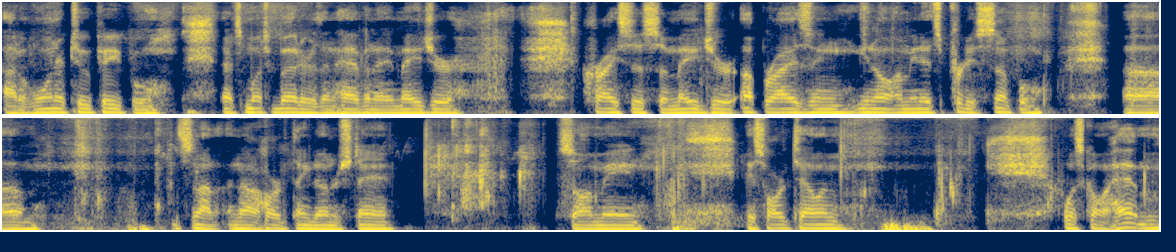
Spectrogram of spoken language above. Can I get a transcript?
out of one or two people, that's much better than having a major crisis, a major uprising. You know, I mean, it's pretty simple. Um, it's not not a hard thing to understand. So I mean, it's hard telling what's going to happen.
